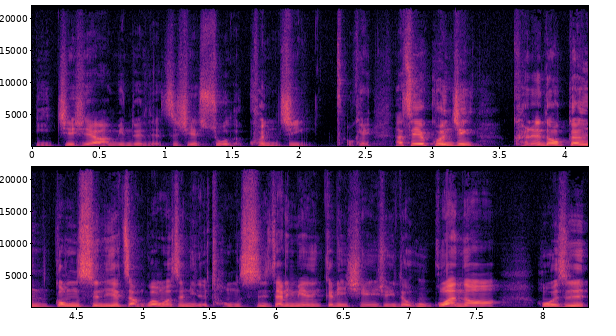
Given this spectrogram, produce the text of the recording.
你接下来要面对的这些所有的困境。OK，那这些困境可能都跟公司那些长官或是你的同事在那边跟你闲言闲语都无关哦，或者是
